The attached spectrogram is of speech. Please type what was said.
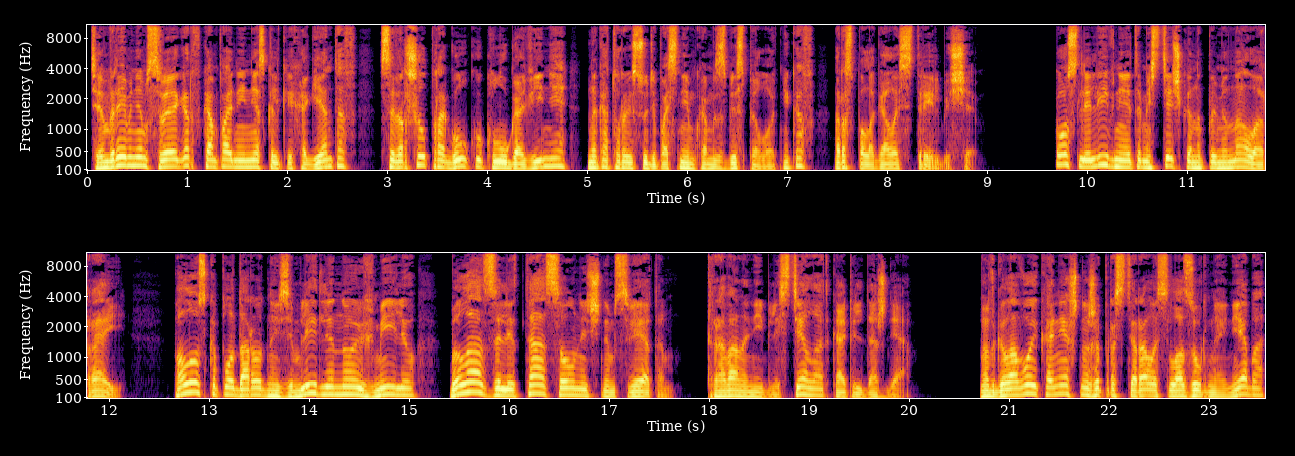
Тем временем Свегер в компании нескольких агентов совершил прогулку к луговине, на которой, судя по снимкам из беспилотников, располагалось стрельбище. После ливня это местечко напоминало рай. Полоска плодородной земли длиной в милю была залита солнечным светом, трава на ней блестела от капель дождя. Над головой, конечно же, простиралось лазурное небо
